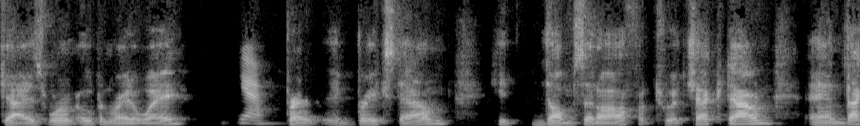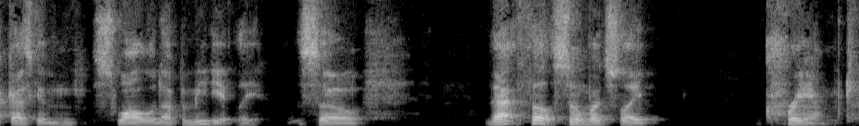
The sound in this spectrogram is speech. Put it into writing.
guys weren't open right away. Yeah, it breaks down. He dumps it off to a check down, and that guy's getting swallowed up immediately. So that felt so much like cramped,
